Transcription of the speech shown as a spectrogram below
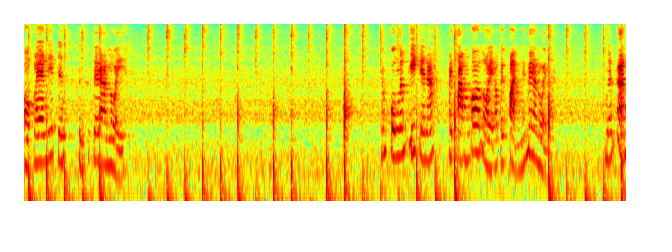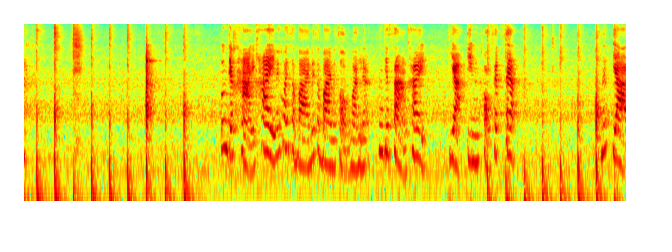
ออกแรงนิดนึงถึงจะอร่อย น้ำปรุงน้ำพริกเนี่ยนะ ไปตำก็อร่อยเอาไปปั่นนี่ไม่อร่อย เหมือนกัน งจะหายไข้ไม่ค่อยสบายไม่สบายมาสองวันแล้วเพิ่งจะสั่งไข้อยากกินของแซ่บๆนึกอยาก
